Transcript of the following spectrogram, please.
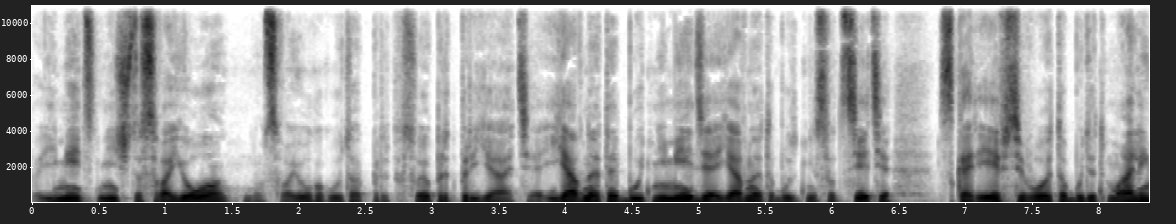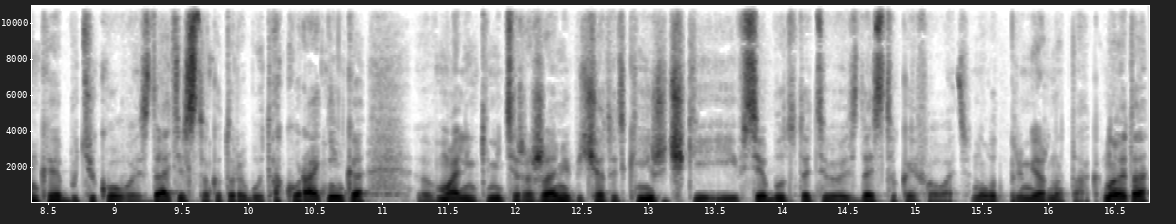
иметь нечто свое, ну, свое какое-то свое предприятие. И явно это будет не медиа, явно это будут не соцсети. Скорее всего, это будет маленькое бутиковое издательство, которое будет аккуратненько, э, маленькими тиражами печатать книжечки, и все будут от этого издательства кайфовать. Ну, вот примерно так. Но это,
